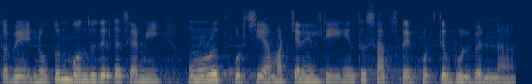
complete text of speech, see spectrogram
তবে নতুন বন্ধুদের কাছে আমি অনুরোধ করছি আমার চ্যানেলটিকে কিন্তু সাবস্ক্রাইব করতে ভুলবেন না।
